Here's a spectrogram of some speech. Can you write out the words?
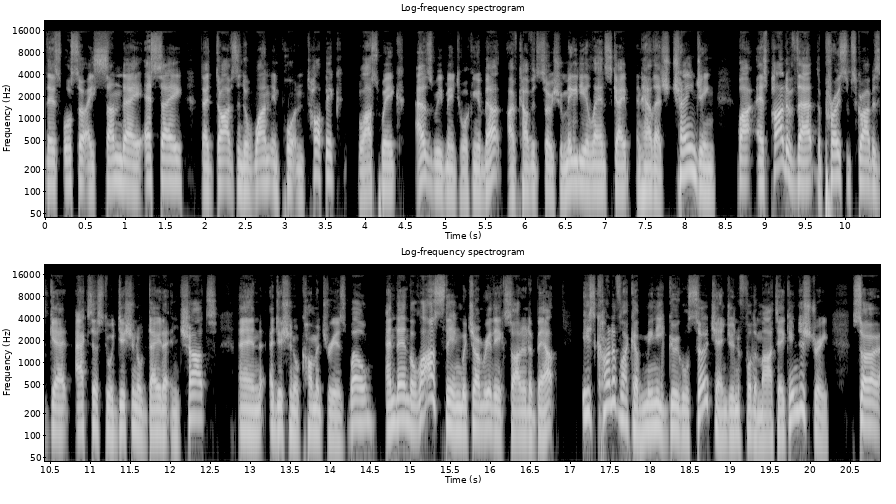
There's also a Sunday essay that dives into one important topic. Last week, as we've been talking about, I've covered social media landscape and how that's changing. But as part of that, the pro subscribers get access to additional data and charts and additional commentary as well. And then the last thing, which I'm really excited about, is kind of like a mini Google search engine for the Martech industry. So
